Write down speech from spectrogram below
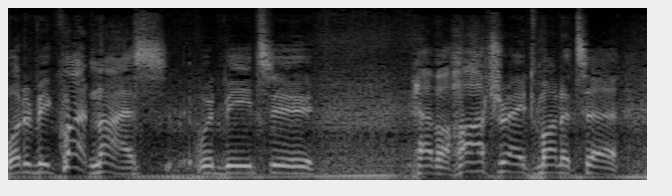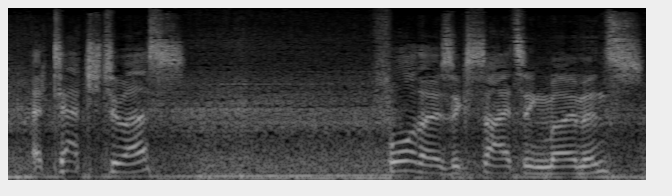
what would be quite nice would be to have a heart rate monitor attached to us for those exciting moments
